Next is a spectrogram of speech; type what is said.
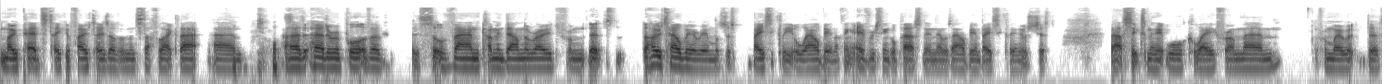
mopeds, taking photos of them and stuff like that. Um, I heard, heard a report of a, a, sort of van coming down the road from that's the hotel we were in was just basically all Albion. I think every single person in there was Albion basically, and it was just about a six minute walk away from um, from where the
